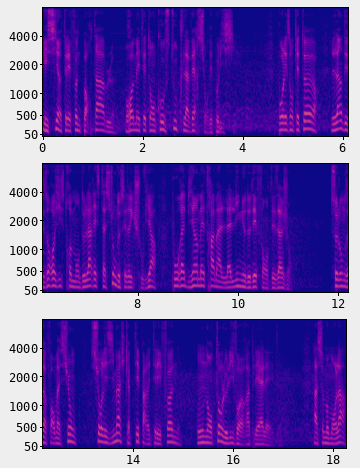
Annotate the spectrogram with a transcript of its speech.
Et si un téléphone portable remettait en cause toute la version des policiers? Pour les enquêteurs, l'un des enregistrements de l'arrestation de Cédric Chouviat pourrait bien mettre à mal la ligne de défense des agents. Selon nos informations, sur les images captées par les téléphones, on entend le livreur appeler à l'aide. À ce moment-là,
